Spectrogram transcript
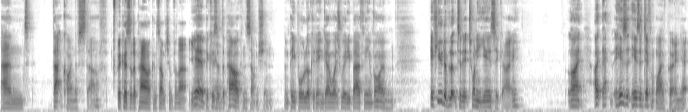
and that kind of stuff Because of the power consumption for that. Yeah, mean? because of the power consumption. And people look at it and go, well, it's really bad for the environment. If you'd have looked at it 20 years ago, like, I, here's, here's a different way of putting it.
